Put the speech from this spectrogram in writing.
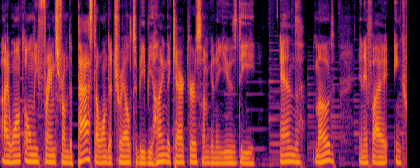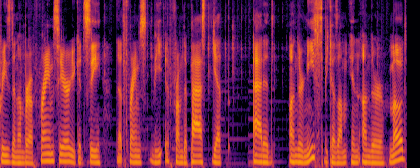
I want only frames from the past. I want the trail to be behind the character. So I'm going to use the end mode. And if I increase the number of frames here, you could see that frames from the past get added underneath because I'm in under mode.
